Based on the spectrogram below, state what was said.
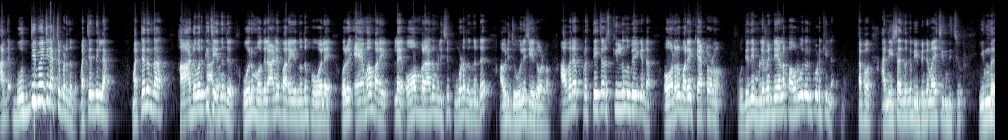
അത് ബുദ്ധി ഉപയോഗിച്ച് കഷ്ടപ്പെടുന്നുണ്ട്. മറ്റെന്തില്ല? മറ്റേതെന്താ? ഹാർഡ് വർക്ക് ചെയ്യുന്നുണ്ട്. ഒരു മുതലാളി പറയുന്നത് പോലെ ഒരു ഏമാൻ പറയും അല്ലെ? ഓംബ്രാന്ന് വിളിച്ച് കൂടെ നിന്നിട്ട് അവർ ജോലി ചെയ്തോളണം. അവരെ പ്രത്യേകിച്ച് അവർ സ്കില്ലൊന്നും ഉപയോഗിക്കണ്ട. ഓർഡർ പറയും കേട്ടോളണം. പുതിയത് ഇംപ്ലിമെന്റ് ചെയ്യാനുള്ള പവർ പോലും അവർക്ക് കൊടുക്കില്ല. അപ്പോൾ അനീഷ ഇതൊക്കെ വിഭിന്നമായി ചിന്തിച്ചു. ഇന്ന്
